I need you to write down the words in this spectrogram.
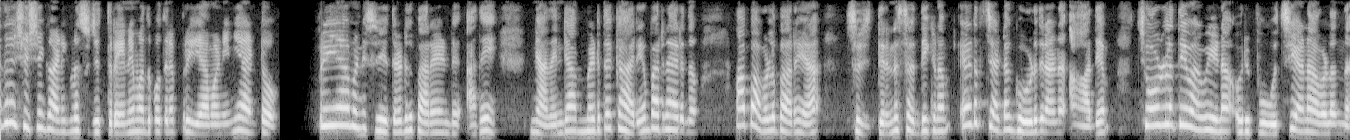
അതിനുശേഷം കാണിക്കുന്ന സുചിത്രേനെയും അതുപോലെ തന്നെ പ്രിയാമണിനെയാട്ടോ പ്രിയാമണി സുചിത്രയുടെ അടുത്ത് പറയുന്നുണ്ട് അതെ ഞാൻ നിന്റെ അമ്മയുടെ കാര്യം പറഞ്ഞായിരുന്നു. അപ്പൊ അവൾ പറയാ സുചിത്രനെ ശ്രദ്ധിക്കണം. ഇടത് ചേട്ടൻ കൂടുതലാണ് ആദ്യം. ചോളത്തിൽ വീണ ഒരു പൂച്ചയാണ് അവളെന്ന്.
